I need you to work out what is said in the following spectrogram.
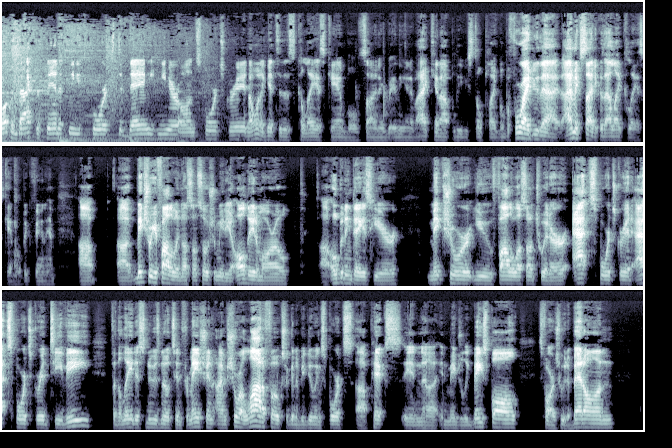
Welcome back to Fantasy Sports today here on Sports Grid. I want to get to this Calais Campbell signing in the end. I cannot believe he's still playing. But before I do that, I'm excited because I like Calais Campbell, big fan of him. Uh, uh, make sure you're following us on social media all day tomorrow. Uh, opening day is here. Make sure you follow us on Twitter at Sports Grid at Sports Grid TV for the latest news, notes, information. I'm sure a lot of folks are going to be doing sports uh, picks in uh, in Major League Baseball as far as who to bet on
